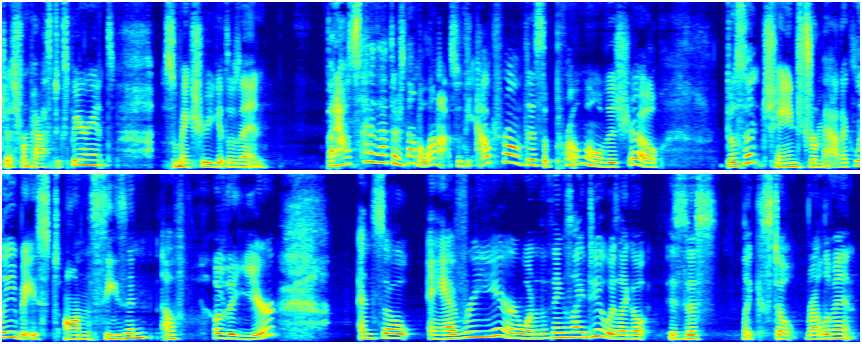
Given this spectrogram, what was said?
just from past experience. So make sure you get those in. But outside of that, there's not a lot. So the outro of this, the promo of this show, doesn't change dramatically based on the season of, of the year. And so every year, one of the things I do is I go, is this like still relevant?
